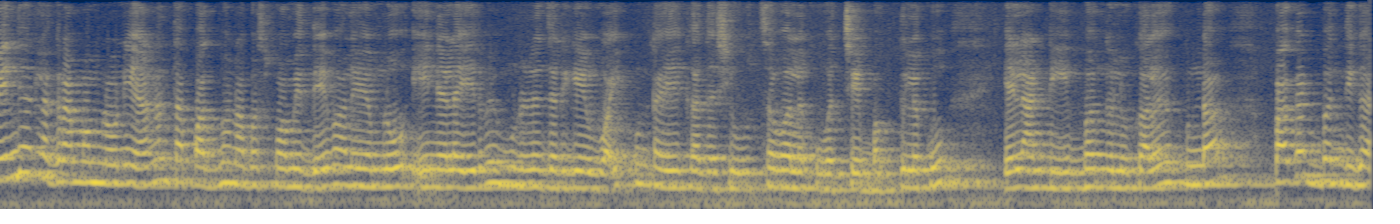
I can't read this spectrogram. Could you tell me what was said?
పెంజర్ల గ్రామంలోని అనంత పద్మనాభ స్వామి దేవాలయంలో ఈ నెల ఇరవై మూడున జరిగే వైకుంఠ ఏకాదశి ఉత్సవాలకు వచ్చే భక్తులకు ఎలాంటి ఇబ్బందులు కలగకుండా పగడ్బందీగా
